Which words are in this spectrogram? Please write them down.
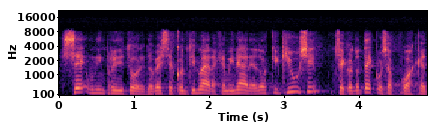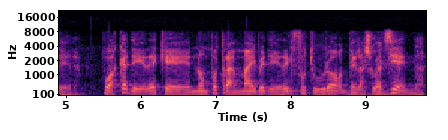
Se un imprenditore dovesse continuare a camminare ad occhi chiusi, secondo te cosa può accadere? Può accadere che non potrà mai vedere il futuro della sua azienda.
